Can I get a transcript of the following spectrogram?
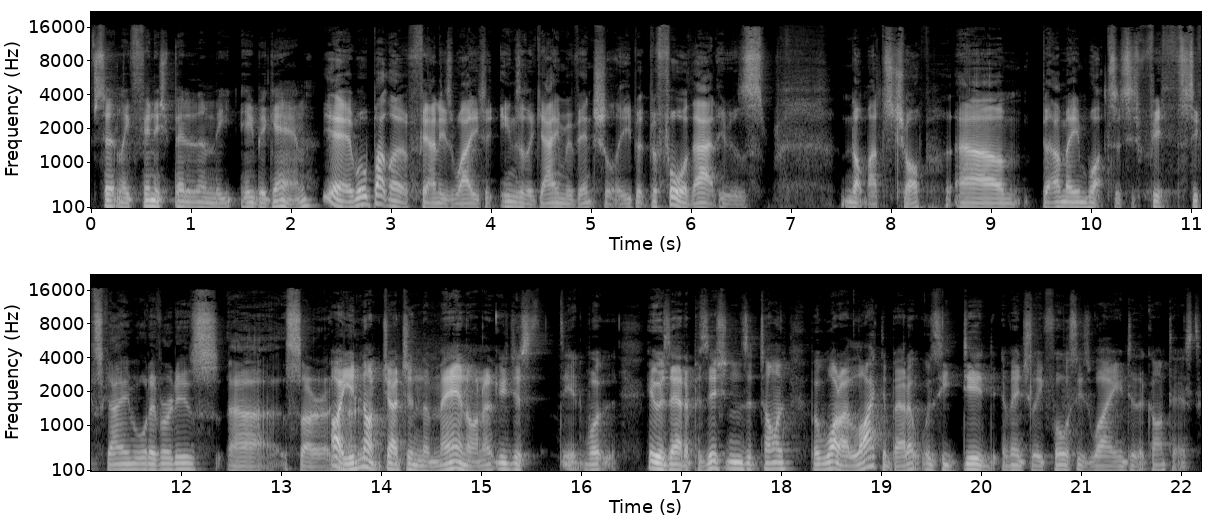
certainly finished better than he, he began. Yeah, well, Butler found his way to, into the game eventually, but before that, he was not much chop. Um, but I mean, what's his fifth, sixth game or whatever it is? Uh, so oh, no. you're not judging the man on it. You just it, well, he was out of positions at times. But what I liked about it was he did eventually force his way into the contest.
